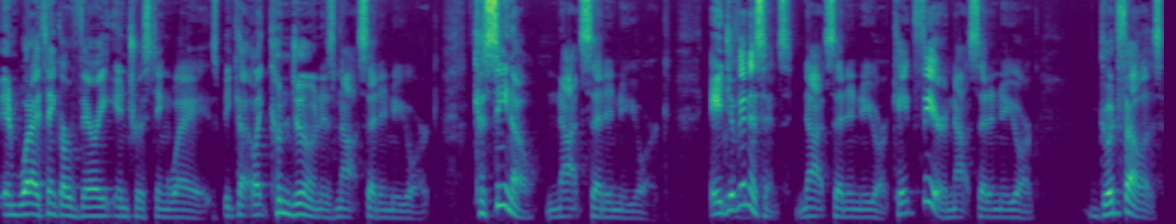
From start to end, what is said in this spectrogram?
in what I think are very interesting ways. Because like Kundun is not set in New York, Casino not set in New York, Age of Mhm. Innocence not set in New York, Cape Fear not set in New York. Goodfellas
